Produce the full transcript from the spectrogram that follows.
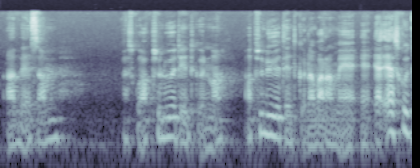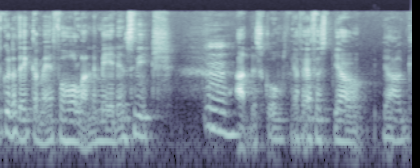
Att det som, jag skulle absolut inte kunna, absolut inte kunna vara med, jag, jag skulle inte kunna tänka mig ett förhållande med en switch. Att det skulle, jag, jag, jag,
